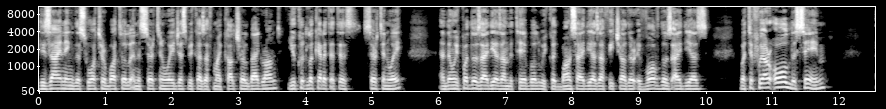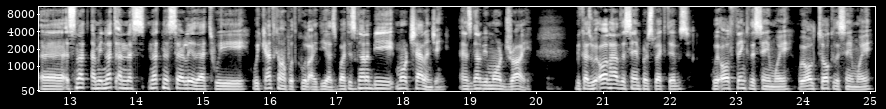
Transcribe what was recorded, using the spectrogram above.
designing this water bottle in a certain way just because of my cultural background. You could look at it at a certain way and then we put those ideas on the table. We could bounce ideas off each other evolve those ideas. But if we are all the same uh, it's not i mean not unless, not necessarily that we we can't come up with cool ideas but it's going to be more challenging and it's going to be more dry because we all have the same perspectives. We all think the same way. We all talk the same way.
